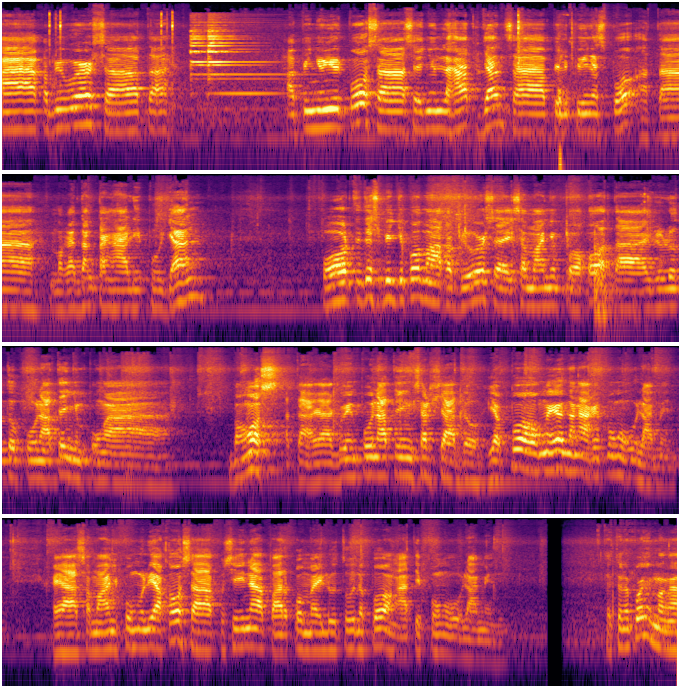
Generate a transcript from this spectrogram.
mga ka-viewers at ah, Happy New Year po sa, sa inyong lahat dyan sa Pilipinas po at ah, magandang tanghali po dyan. For today's video po mga ka-viewers ay samahan niyo po ako at ah, iluluto po natin yung pong ah, bangos at ah, gagawin po natin yung sarsyado. Yan po ngayon ang aking pong uulamin. Kaya samahan niyo po muli ako sa kusina para po may luto na po ang ating pong uulamin. Ito na po yung mga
